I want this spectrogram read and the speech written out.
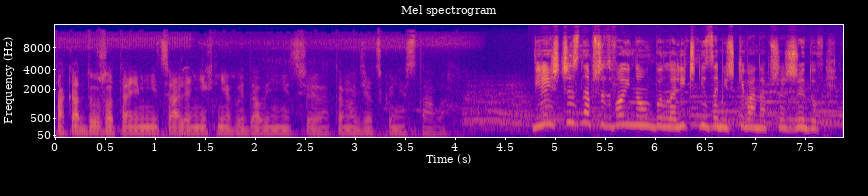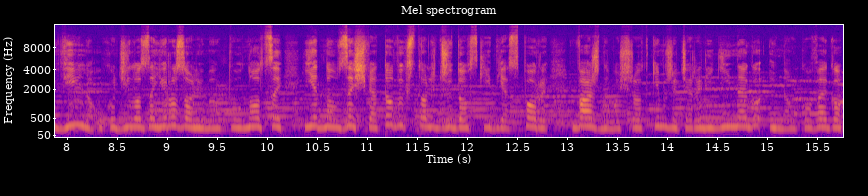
taka duża tajemnica, ale nikt nie wydał i nic się temu dziecku nie stało. Wileńszczyzna przed wojną była licznie zamieszkiwana przez Żydów. Wilno uchodziło za Jerozolimę Północy, jedną ze światowych stolic żydowskiej diaspory, ważnym ośrodkiem życia religijnego i naukowego.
